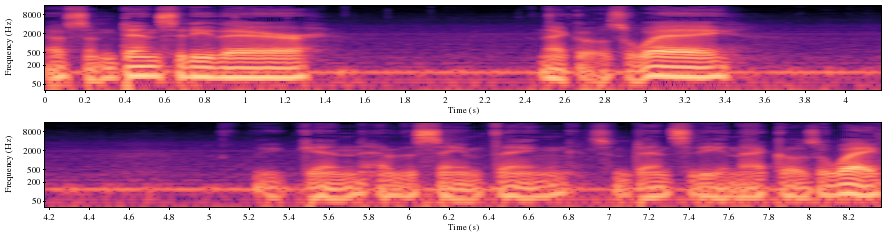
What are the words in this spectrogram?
Have some density there. And that goes away. We again have the same thing, some density, and that goes away.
